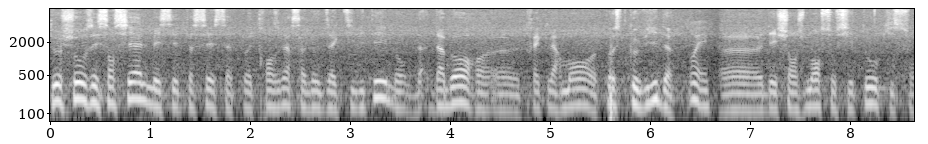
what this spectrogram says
deux choses essentielles, mais c'est assez, ça peut être transverse à d'autres activités. D'abord, euh, très clairement, euh, post-Covid, ouais. euh, des changements sociétaux qui sont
